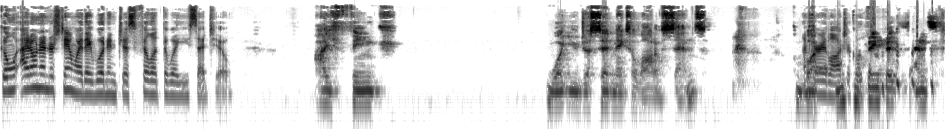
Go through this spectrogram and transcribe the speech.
going? I don't understand why they wouldn't just fill it the way you said to. I think what you just said makes a lot of sense. I'm but very logical. I think that sense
